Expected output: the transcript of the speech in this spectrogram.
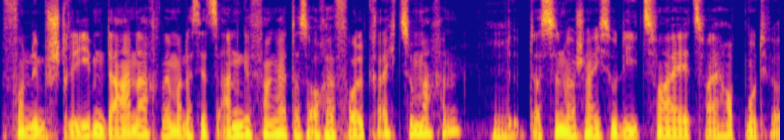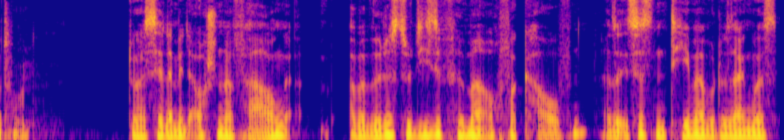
von dem Streben danach, wenn man das jetzt angefangen hat, das auch erfolgreich zu machen. Mhm. Das sind wahrscheinlich so die zwei, zwei Hauptmotivatoren. Du hast ja damit auch schon Erfahrung, aber würdest du diese Firma auch verkaufen? Also ist das ein Thema, wo du sagen wirst,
